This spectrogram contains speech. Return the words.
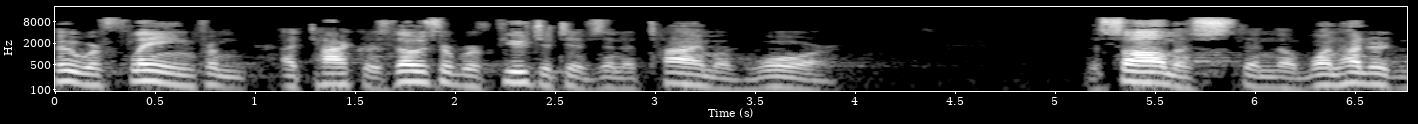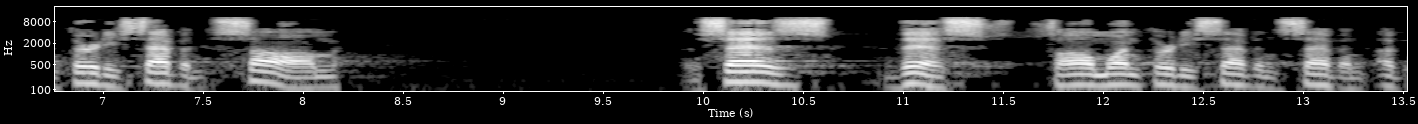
who were fleeing from attackers, those who were fugitives in a time of war. The psalmist in the 137th psalm says this, Psalm 137 7 of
